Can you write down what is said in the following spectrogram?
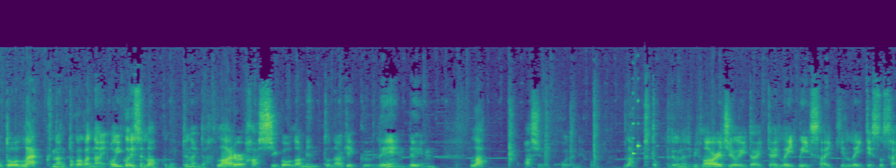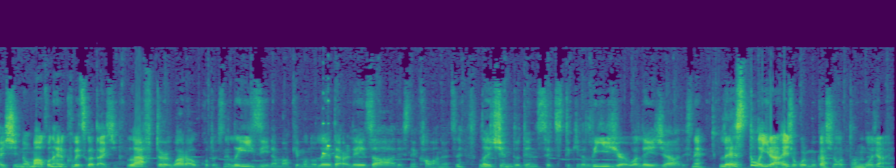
働、 lack なんとかがない。あ、意外ですね。 lack 載ってないんだ。 ladder、はしご、 lament、嘆く、 lane、レーン、 lap、足の甲だね。これラップトップでおなじみ。largely 大体 lately 最近 latest 最新の。まあこの辺の区別が大事。laughter 笑うことですね。lazy 怠け者。leather レザーですね。革のやつね。legend 伝説的な。leisure はレジャーですね。rest はいらないでしょ。これ昔の単語じゃない？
